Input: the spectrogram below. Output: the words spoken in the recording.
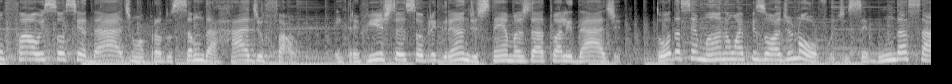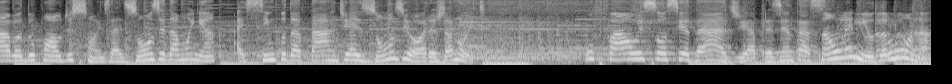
O FAO e Sociedade, uma produção da Rádio FAO. Entrevistas sobre grandes temas da atualidade. Toda semana um episódio novo, de segunda a sábado, com audições às 11 da manhã, às 5 da tarde e às 11 horas da noite. O FAO e Sociedade, apresentação Lenilda Luna.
